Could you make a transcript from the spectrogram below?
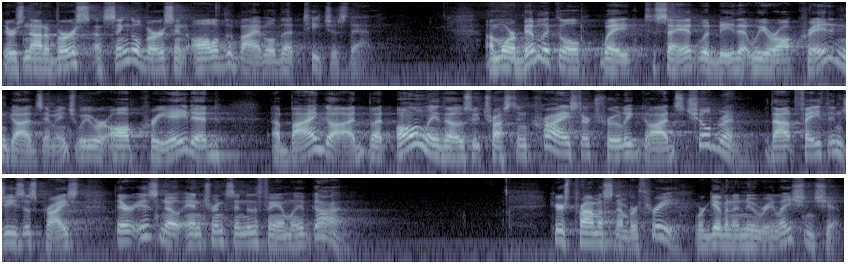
There's not a verse, a single verse in all of the Bible that teaches that. A more biblical way to say it would be that we were all created in God's image. We were all created Uh, by God, but only those who trust in Christ are truly God's children. Without faith in Jesus Christ, there is no entrance into the family of God. Here's promise number three we're given a new relationship.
